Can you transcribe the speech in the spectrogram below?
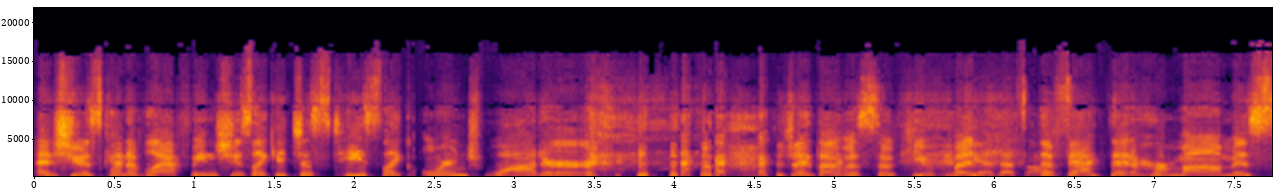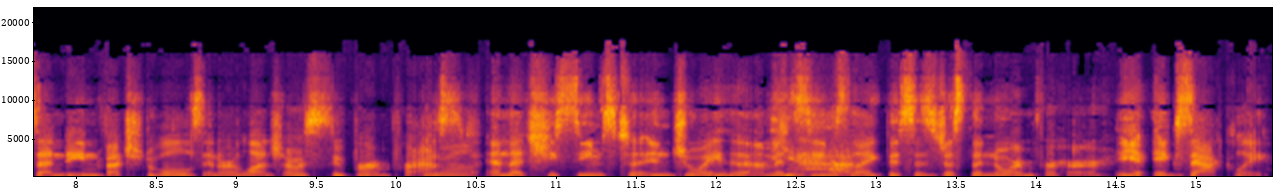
And she was kind of laughing. She's like, it just tastes like orange water, which I thought was so cute. But Yeah, that's awesome. the fact that her mom is sending vegetables in her lunch, I was super impressed. Well, and that she seems to enjoy them. It seems like this is just the norm for her. Yeah, exactly.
